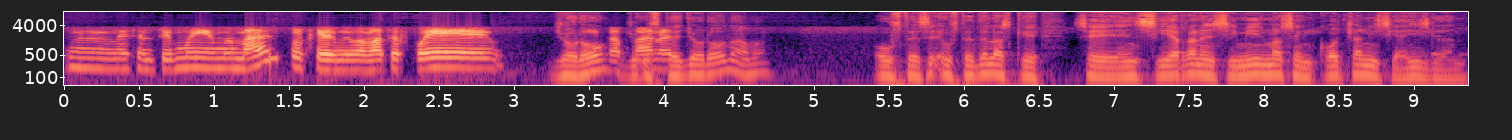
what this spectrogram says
Mm, Me sentí muy, muy mal porque mi mamá se fue. ¿Lloró? No ¿Usted lloró, dama? ¿O usted, usted de las que se encierran en sí mismas, se encochan y se aíslan?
